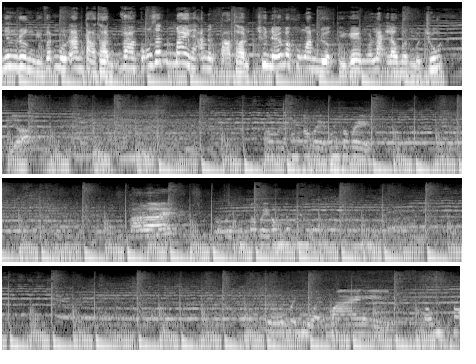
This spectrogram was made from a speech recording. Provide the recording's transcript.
nhưng rừng thì vẫn muốn ăn tà thần. Và cũng rất may là ăn được tà thần, chứ nếu mà không ăn được thì game nó lại lâu hơn một chút. Dạ. yeah. Không cho về, không cho về. Vào không cho về, không cho về. Cứ đuổi mày. Không cho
